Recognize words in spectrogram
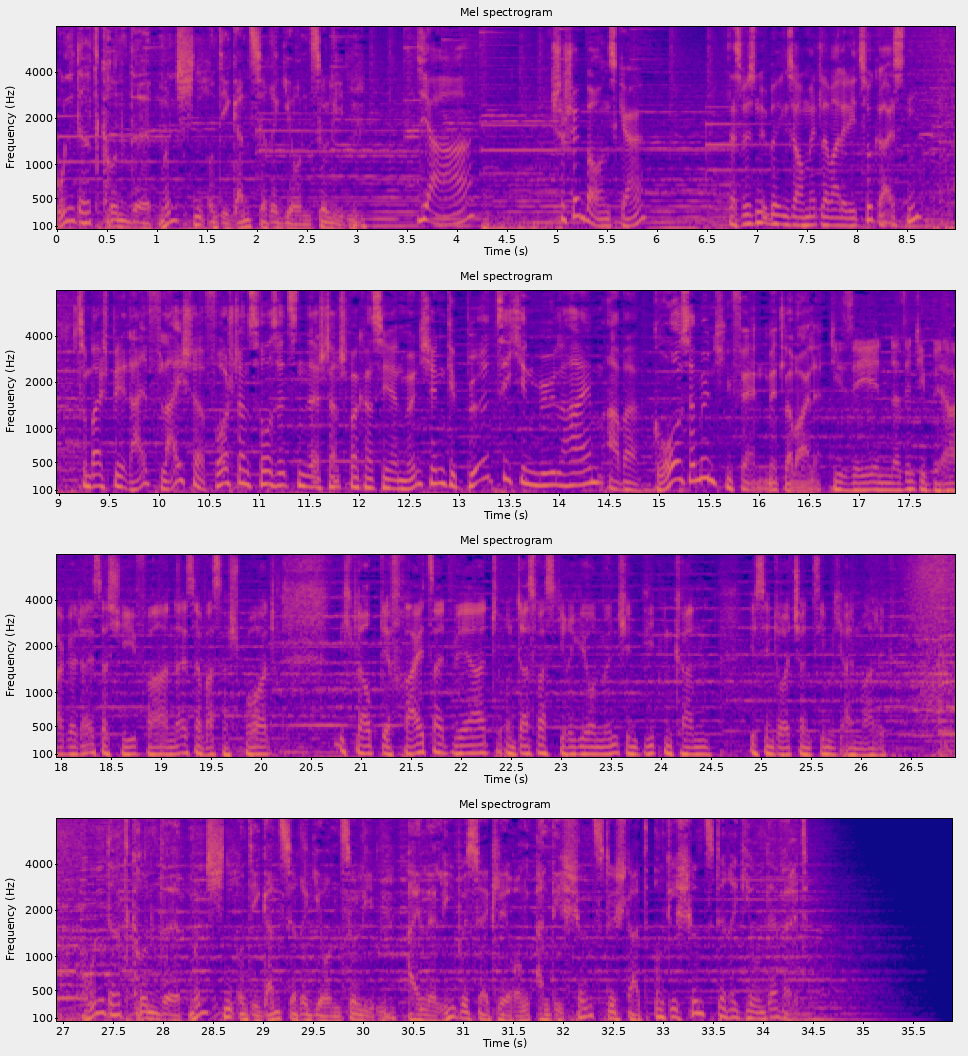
100 Gründe, München und die ganze Region zu lieben. Ja, schon schön bei uns, gell? Das wissen übrigens auch mittlerweile die Zugeisten. Zum Beispiel Ralf Fleischer, Vorstandsvorsitzender der Stadtsparkasse hier in München, gebürtig in Mülheim, aber großer München-Fan mittlerweile. Die Seen, da sind die Berge, da ist das Skifahren, da ist der Wassersport. Ich glaube, der Freizeitwert und das, was die Region München bieten kann, ist in Deutschland ziemlich einmalig. 100 Gründe, München und die ganze Region zu lieben. Eine Liebeserklärung an die schönste Stadt und die schönste Region der Welt.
